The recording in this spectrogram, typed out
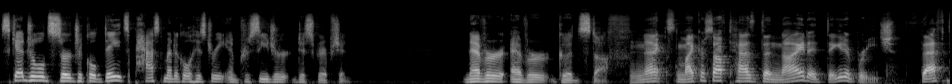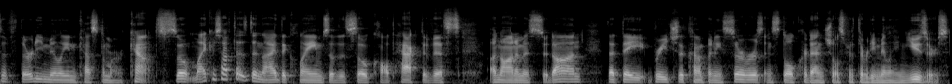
scheduled surgical dates, past medical history, and procedure description. Never ever good stuff. Next, Microsoft has denied a data breach theft of 30 million customer accounts. So Microsoft has denied the claims of the so-called hacktivists Anonymous Sudan that they breached the company's servers and stole credentials for 30 million users.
